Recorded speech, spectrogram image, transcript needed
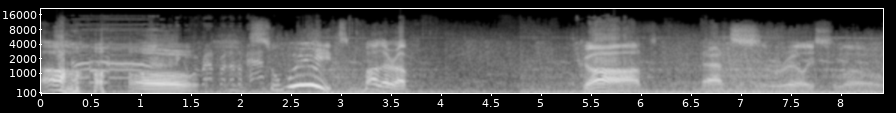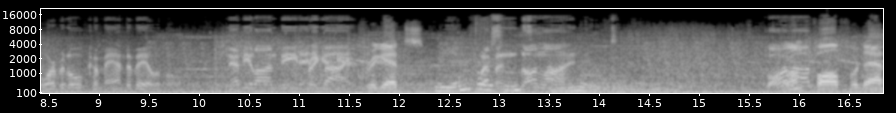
Oh, sweet mother of God. That's really slow. Orbital command available. Nebulon B frigate. Frigates, Reinforcements Weapons online. don't fall for that,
